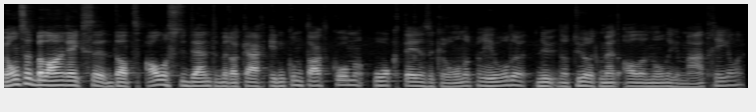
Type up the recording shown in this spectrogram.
Bij ons is het belangrijkste dat alle studenten met elkaar in contact komen, ook tijdens de coronaperiode. Nu natuurlijk met alle nodige maatregelen.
